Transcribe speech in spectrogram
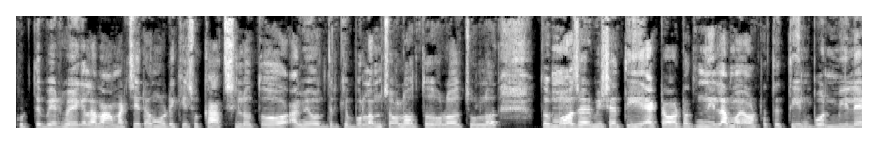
ঘুরতে বের হয়ে গেলাম। আমার চিটাঙ্গুড়ে কিছু কাজ ছিল, তো আমি ওদেরকে বললাম, চলো। তো ওরাও চলল। তো মজার বিষয় একটা অটো নিলাম। অটোতে তিন বোন মিলে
